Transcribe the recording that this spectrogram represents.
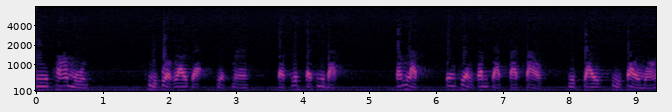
มีข้อมูล ที่พวกเราจะเก็บมาปฏิบัติปฏิบัติสำหรับ เป็นเครื่องกำจัดปัดเต่าจิตใจที่เศร้าหมอง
